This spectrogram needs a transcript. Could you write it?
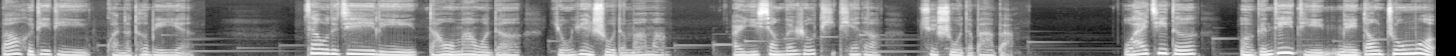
把我和弟弟管得特别严。在我的记忆里，打我骂我的永远是我的妈妈，而一向温柔体贴的却是我的爸爸。我还记得，我跟弟弟每到周末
